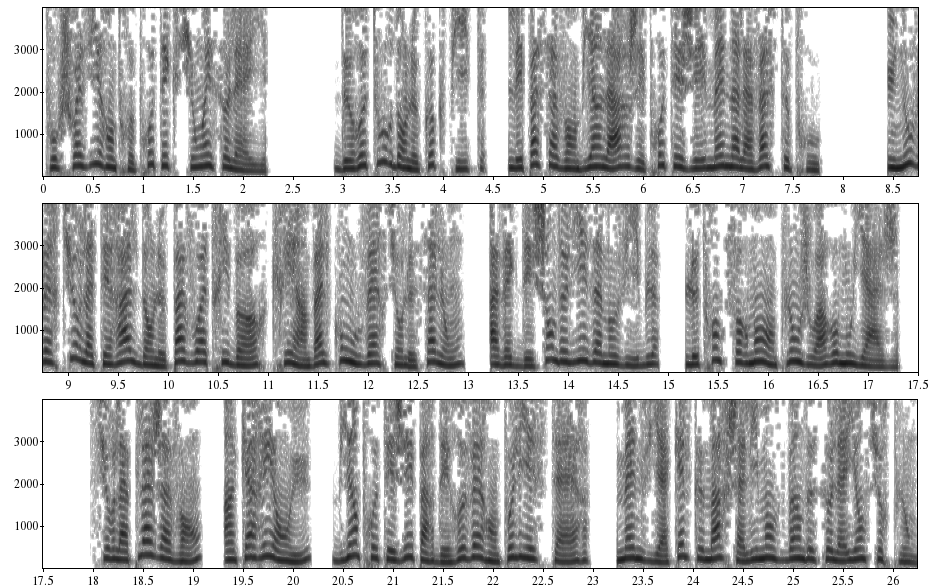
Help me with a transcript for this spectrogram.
pour choisir entre protection et soleil. De retour dans le cockpit, les passes avant bien larges et protégées mènent à la vaste proue. Une ouverture latérale dans le pavois tribord crée un balcon ouvert sur le salon, avec des chandeliers amovibles, le transformant en plongeoir au mouillage. Sur la plage avant, un carré en U, bien protégé par des revers en polyester, mène via quelques marches à l'immense bain de soleil en surplomb.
